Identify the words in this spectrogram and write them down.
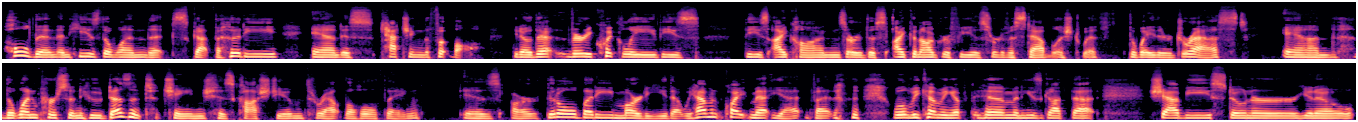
holden and he's the one that's got the hoodie and is catching the football. You know that very quickly these these icons or this iconography is sort of established with the way they're dressed and the one person who doesn't change his costume throughout the whole thing is our good old buddy Marty that we haven't quite met yet, but we'll be coming up to him and he's got that shabby stoner, you know,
